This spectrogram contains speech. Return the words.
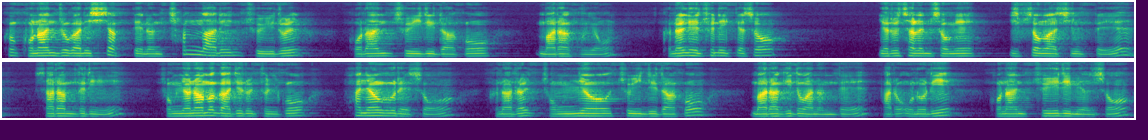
그 고난 주간이 시작되는 첫날인 주일을 고난 주일이라고 말하고요. 그날 예수님께서 예루살렘 성에 입성하실 때에 사람들이 종려나무 가지를 들고 환영을 해서 그날을 종려 주일이라고 말하기도 하는데 바로 오늘이 고난 주일이면서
